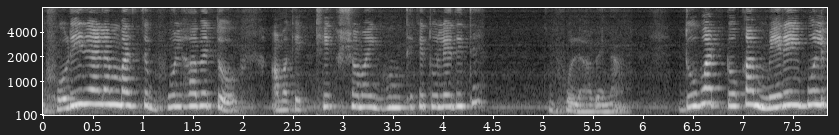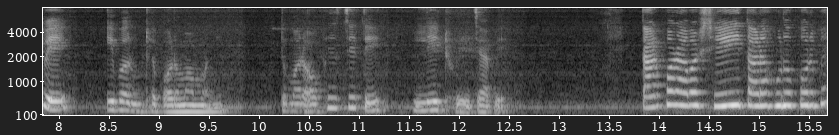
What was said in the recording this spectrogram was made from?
ঘড়ির অ্যালার্ম বাজতে ভুল হবে তো আমাকে ঠিক সময় ঘুম থেকে তুলে দিতে? ভুল হবে না। দুবার টোকা মেরেই বলবে, এবার উঠে পড়ো মামনি। তোমার অফিস যেতে লেট হয়ে যাবে। তারপর আবার সেই তাড়াহুড়ো করবে?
